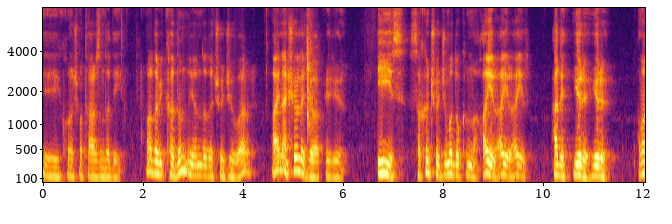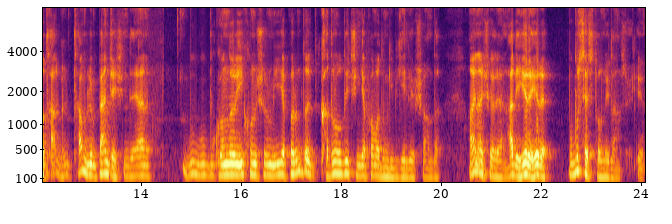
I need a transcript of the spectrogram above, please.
e, konuşma tarzında değil. Orada bir kadın, yanında da çocuğu var. Aynen şöyle cevap veriyor. İyiyiz. Sakın çocuğuma dokunma. Hayır, hayır, hayır. Hadi yürü, yürü. Ama tam, tam lümpence şimdi yani bu, bu, bu konuları iyi konuşurum, iyi yaparım da kadın olduğu için yapamadım gibi geliyor şu anda. Aynen şöyle yani. Hadi yürü, yürü. Bu bu ses tonuyla söylüyor.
